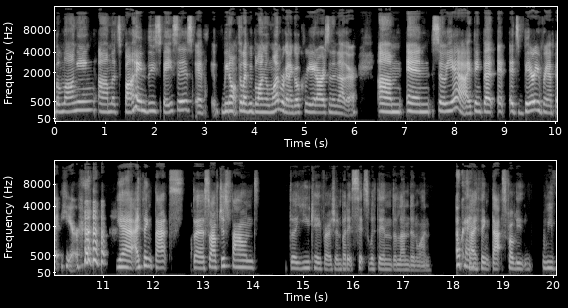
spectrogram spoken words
belonging um let's find these spaces. If, if we don't feel like we belong in one we're going to go create ours in another. Um and so yeah i think that it, it's very rampant here. Yeah i think that's the so i've just found the uk version but it sits within the london one. Okay. So i think that's probably we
